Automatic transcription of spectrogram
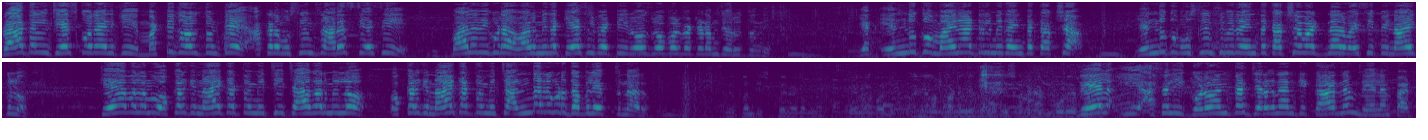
ప్రార్థనలు చేసుకోవడానికి మట్టి దోలుతుంటే అక్కడ ముస్లింస్ అరెస్ట్ చేసి వాళ్ళని కూడా వాళ్ళ మీద కేసులు పెట్టి రోజు లోపల పెట్టడం జరుగుతుంది. ఎందుకు మైనార్టీల మీద ఇంత కక్ష? ఎందుకు ముస్లింస్ మీద ఇంత కక్ష పట్టినారు వైసీపీ నాయకులు? కేవలం ఒక్కరికి నాయకత్వం ఇచ్చి చాగర్మిలో ఒక్కరికి నాయకత్వం ఇచ్చి అందరిని కూడా గబ్బులేపుతున్నారు వేల ఈ అసలు ఈ గొడవ అంతా జరగడానికి కారణం వేలంపాట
